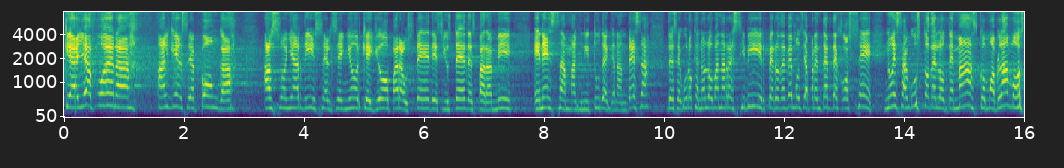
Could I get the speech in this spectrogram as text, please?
Que allá afuera alguien se ponga a soñar, dice el Señor, que yo para ustedes y ustedes para mí en esa magnitud de grandeza, de seguro que no lo van a recibir, pero debemos de aprender de José. No es a gusto de los demás, como hablamos,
